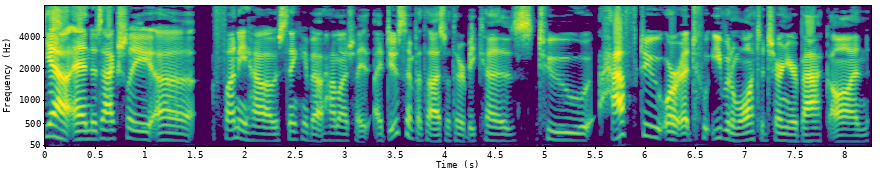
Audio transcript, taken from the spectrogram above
Yeah, and it's actually uh, funny how I was thinking about how much I, I do sympathize with her because to have to, or to even want to turn your back on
